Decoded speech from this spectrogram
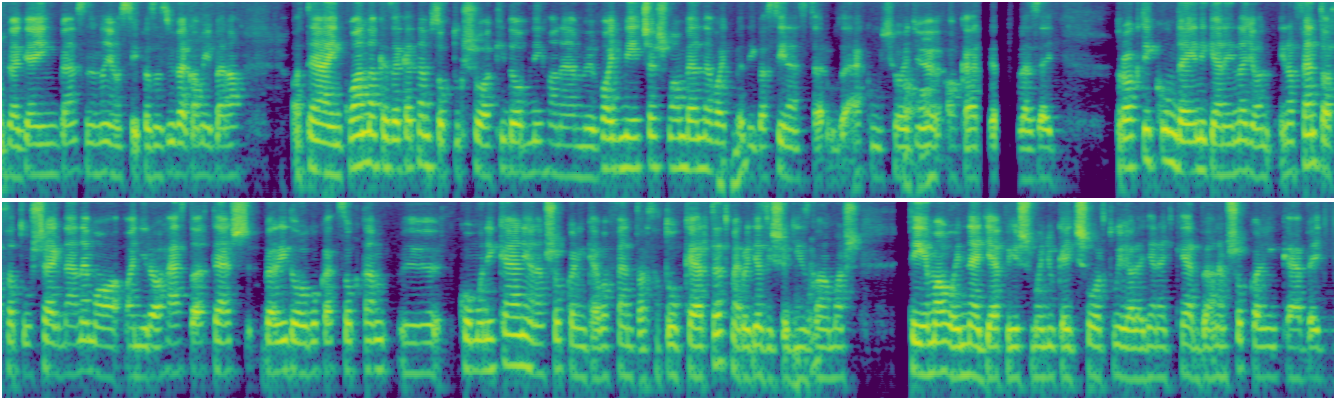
üvegeinkben, szerintem nagyon szép az az üveg, amiben a, a teáink vannak, ezeket nem szoktuk soha kidobni, hanem vagy mécses van benne, vagy mhm. pedig a színes ceruzák, úgyhogy Aha. akár ez egy praktikum, de én igen, én nagyon, én a fenntarthatóságnál nem a, annyira a háztartásbeli dolgokat szoktam ö, kommunikálni, hanem sokkal inkább a fenntartható kertet, mert hogy ez is egy mhm. izgalmas téma, hogy ne gyep és mondjuk egy sortúja legyen egy kertben, hanem sokkal inkább egy,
